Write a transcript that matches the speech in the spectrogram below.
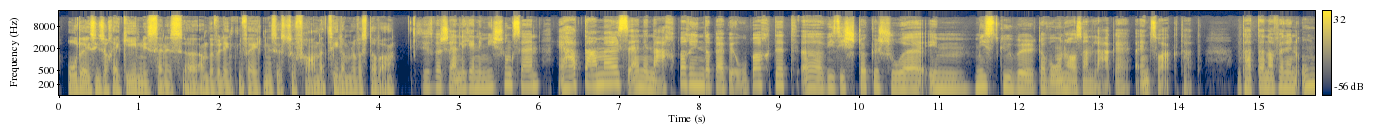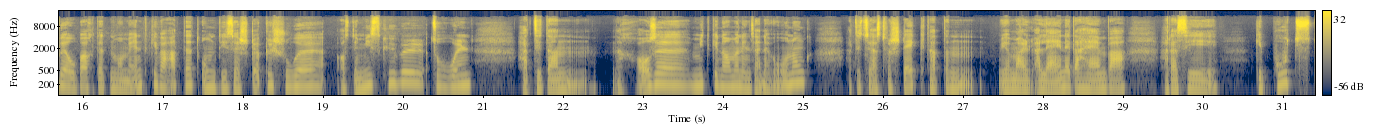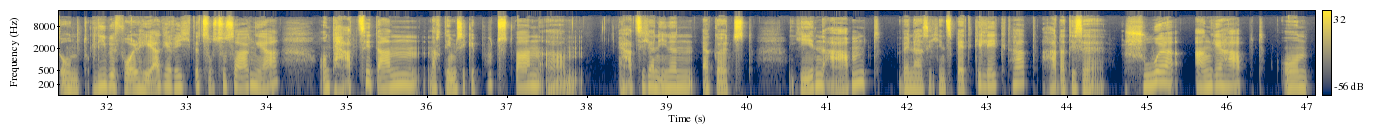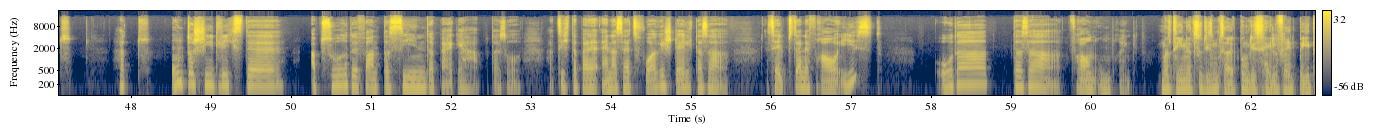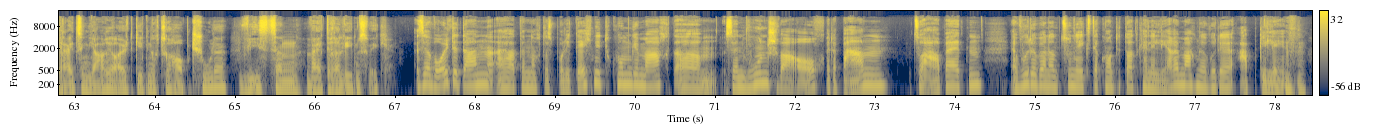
Oder es ist auch Ergebnis seines äh, ambivalenten Verhältnisses zu Frauen. Erzähl einmal, was da war. Es wird wahrscheinlich eine Mischung sein. Er hat damals eine Nachbarin dabei beobachtet, äh, wie sie Stöckelschuhe im Mistkübel der Wohnhausanlage entsorgt hat und hat dann auf einen unbeobachteten Moment gewartet, um diese Stöckelschuhe aus dem Mistkübel zu holen, hat sie dann nach Hause mitgenommen in seine Wohnung, hat sie zuerst versteckt, hat dann, wie er mal alleine daheim war, hat er sie geputzt und liebevoll hergerichtet sozusagen, ja. Und hat sie dann, nachdem sie geputzt waren, ähm, er hat sich an ihnen ergötzt. Jeden Abend, wenn er sich ins Bett gelegt hat, hat er diese Schuhe angehabt und hat unterschiedlichste absurde Fantasien dabei gehabt. Also hat sich dabei einerseits vorgestellt, dass er selbst eine Frau ist oder dass er Frauen umbringt. Martina, zu diesem Zeitpunkt ist Helfried B. 13 Jahre alt, geht noch zur Hauptschule. Wie ist sein weiterer Lebensweg? Also er wollte dann, er hat dann noch das Polytechnikum gemacht. Ähm, sein Wunsch war auch, bei der Bahn zu arbeiten. Er wurde aber dann zunächst, er konnte dort keine Lehre machen, er wurde abgelehnt. Mhm.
